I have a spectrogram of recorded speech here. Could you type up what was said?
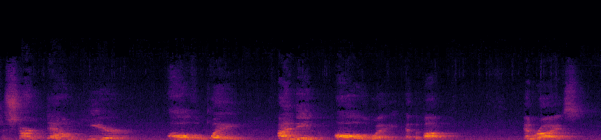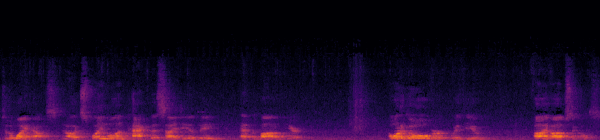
to start down here, all the way. I mean, all the way at the bottom, and rise to the White House. And I'll explain, we'll unpack this idea of being at the bottom here. I want to go over with you five obstacles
